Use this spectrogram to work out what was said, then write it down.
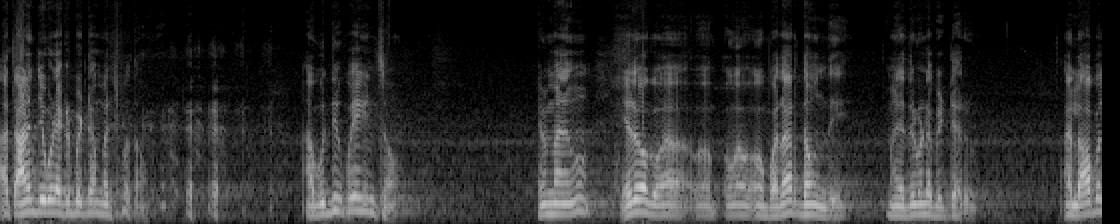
ఆ తాళంజీ కూడా ఎక్కడ పెట్టాం మర్చిపోతాం. ఆ బుద్ధి ఉపయోగించాం. మనం ఏదో ఒక ఒక- పదార్థం ఉంది మన ఎదురుగుండా పెట్టారు. ఆ లోపల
